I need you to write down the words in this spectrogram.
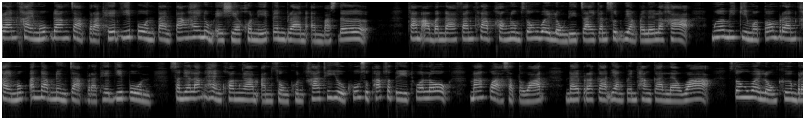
แบรนด์ไข่มุกดังจากประเทศญี่ปุ่น แต่งตั้งให้หนุ่มเอเชียคนนี้เป็นแบรนด์แอมบาสเดอร์ทำเอาบรรดาแฟนคลับของหนุ่มทรงเวยหลงดีใจกันสุดเหวี่ยงไปเลยล่ะค่ะ เมื่อมิกิโมโต้แบรนด์ไข่มุกอันดับหนึ่งจากประเทศญี่ปุ่น สัญลักษณ์แห่งความงามอันทรงคุณค่าที่อยู่คู่สุภาพสตรีทั่วโลกมากกว่าศตวรรษ ได้ประกาศอย่างเป็นทางการแล้วว่าทรงเวยหลงคือแบร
